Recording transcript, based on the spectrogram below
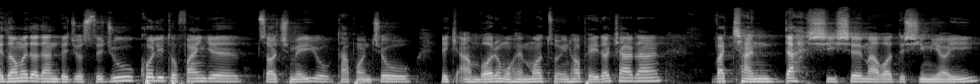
ادامه دادن به جستجو کلی تفنگ ساچمه و تپانچه و یک انبار مهمات و اینها پیدا کردن و چند ده شیشه مواد شیمیایی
